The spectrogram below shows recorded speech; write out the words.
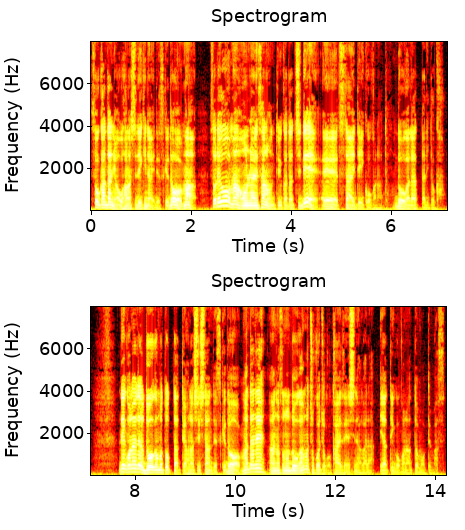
そう簡単にはお話できないですけど、まあ、それを、まあ、オンラインサロンという形で、えー、伝えていこうかなと。動画であったりとか。で、この間動画も撮ったっていう話したんですけど、またね、あの、その動画もちょこちょこ改善しながらやっていこうかなと思ってます。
